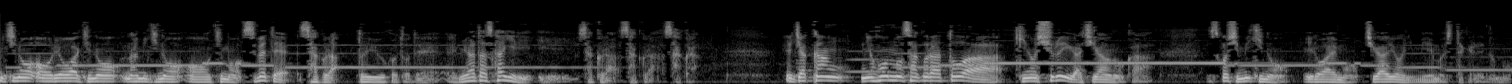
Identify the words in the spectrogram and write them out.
道の両脇の並木の木も全て桜ということで見渡す限り桜桜桜。若干日本の桜とは木の種類が違うのか少し幹の色合いも違うように見えましたけれども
